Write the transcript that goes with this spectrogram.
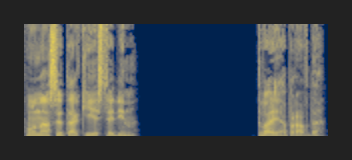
У нас и так есть один. Твоя правда.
